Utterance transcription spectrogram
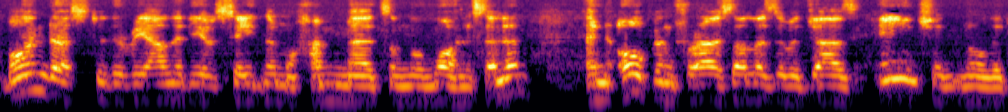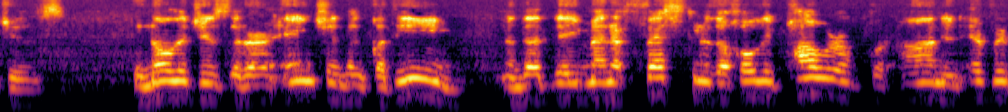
bond us to the reality of Sayyidina Muhammad and open for us Allah's ancient knowledges the knowledges that are ancient and qadeem and that they manifest through the holy power of Qur'an and every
